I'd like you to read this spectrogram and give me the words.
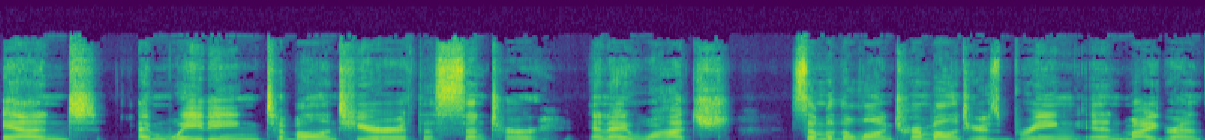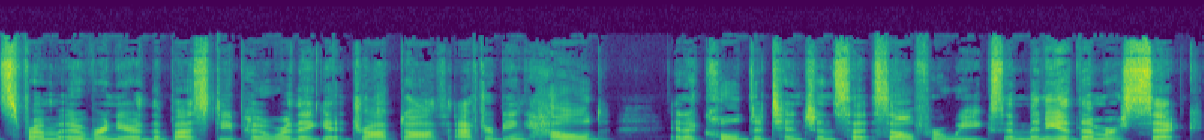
And I'm waiting to volunteer at the center and I watch some of the long term volunteers bring in migrants from over near the bus depot where they get dropped off after being held in a cold detention cell for weeks. And many of them are sick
